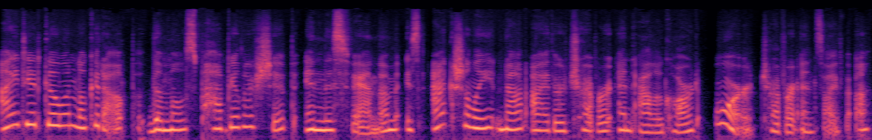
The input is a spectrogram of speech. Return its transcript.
I did go and look it up. The most popular ship in this fandom is actually not either Trevor and Alucard or Trevor and Sypha,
